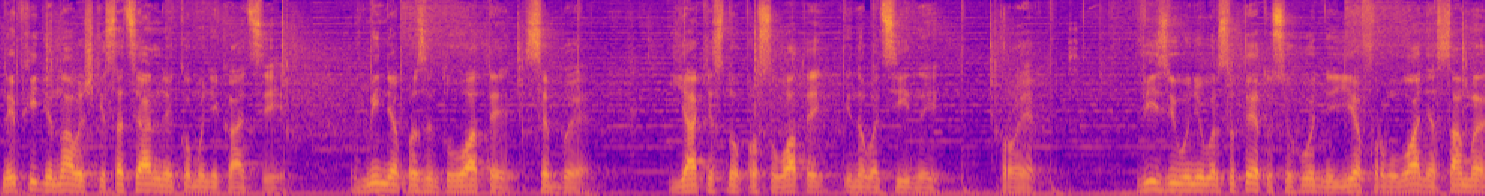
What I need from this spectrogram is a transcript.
Необхідні навички соціальної комунікації, вміння презентувати себе, якісно просувати інноваційний проєкт. Візією університету сьогодні є формування саме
